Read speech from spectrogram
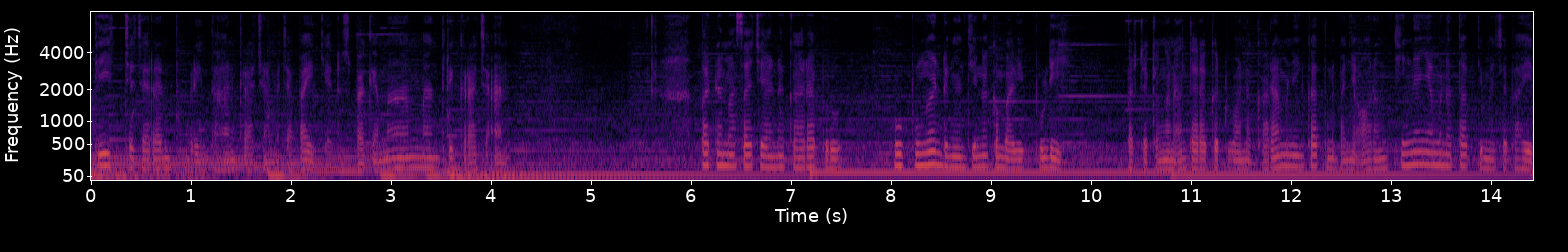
di jajaran pemerintahan kerajaan Majapahit yaitu sebagai menteri kerajaan. Pada masa Jaya Negara berhubungan dengan Cina kembali pulih Perdagangan antara kedua negara meningkat dan banyak orang Cina yang menetap di Majapahit.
